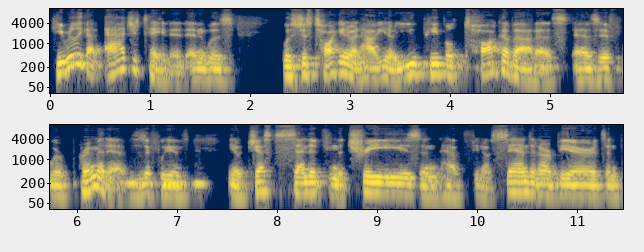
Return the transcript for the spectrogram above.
he really got agitated and was was just talking about how you know you people talk about us as if we're primitive as if we've mm-hmm. you know just descended from the trees and have you know sand in our beards and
